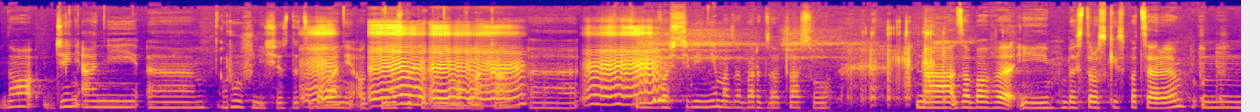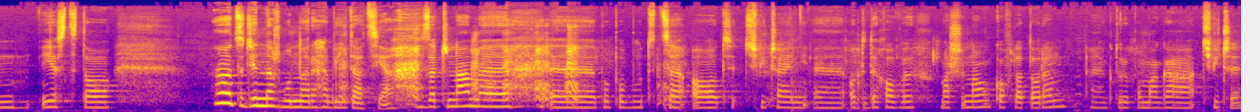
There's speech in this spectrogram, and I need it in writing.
No, dzień Ani różni się zdecydowanie od dnia zwykłego niemowlaka. E, Właściwie nie ma za bardzo czasu na zabawę i beztroskie spacery. Mm, Jest to no, codzienna żmudna rehabilitacja. Zaczynamy e, po pobudce od ćwiczeń e, oddechowych maszyną, koflatorem, e, który pomaga, ćwiczy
